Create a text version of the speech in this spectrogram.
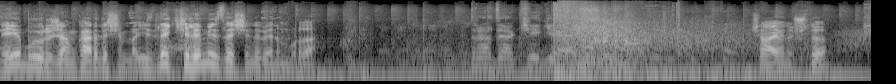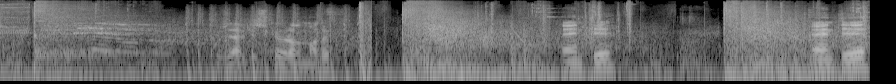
Neyi buyuracağım kardeşim? İzle kilimi izle şimdi benim burada. Sıradaki gel. Şahin uçtu. Güzel biz kör olmadık. Enti. Enti.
